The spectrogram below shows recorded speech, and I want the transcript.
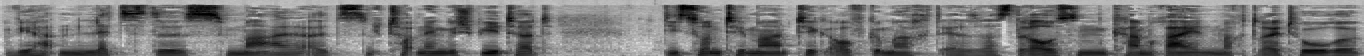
Wir hatten letztes Mal, als Tottenham gespielt hat, die Son-Thematik aufgemacht. Er saß draußen, kam rein, macht drei Tore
